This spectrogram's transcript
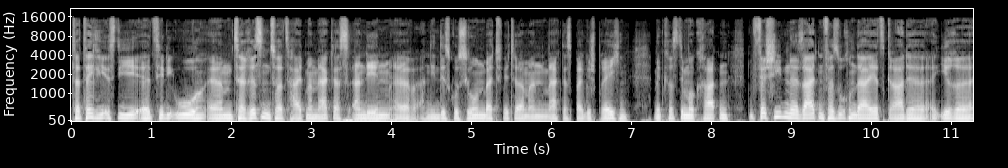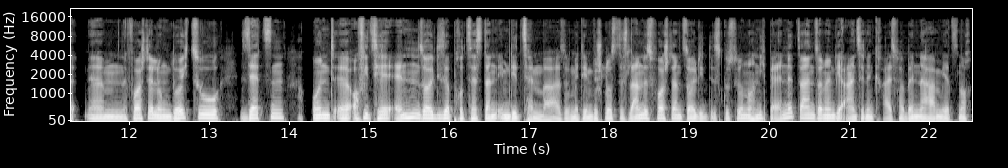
tatsächlich ist die äh, CDU ähm, zerrissen zurzeit. Man merkt das an den, äh, an den Diskussionen bei Twitter, man merkt das bei Gesprächen mit Christdemokraten. Verschiedene Seiten versuchen da jetzt gerade ihre ähm, Vorstellungen durchzusetzen und äh, offiziell enden soll dieser Prozess dann im Dezember. Also mit dem Beschluss des Landesvorstands soll die Diskussion noch nicht beendet sein, sondern die einzelnen Kreisverbände haben jetzt noch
